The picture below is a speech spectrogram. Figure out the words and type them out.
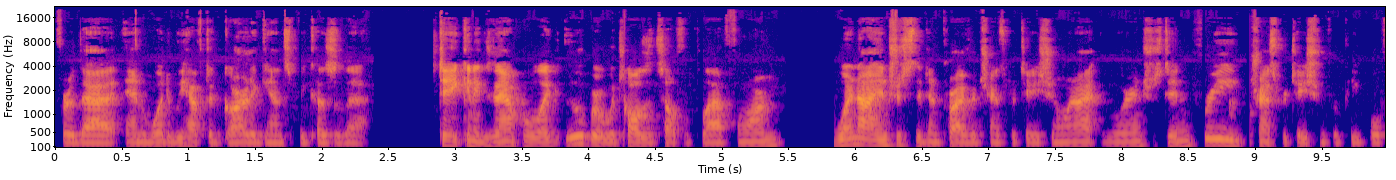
for that and what do we have to guard against because of that? Take an example like Uber, which calls itself a platform we're not interested in private transportation. We're not. We're interested in free transportation for people.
